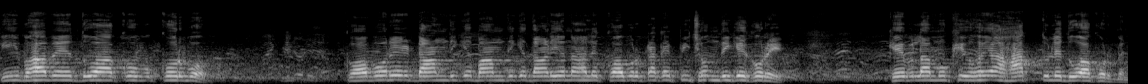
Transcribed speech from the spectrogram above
কীভাবে দোয়া করব? কবরের ডান দিকে, বাম দিকে দাঁড়িয়ে না হলে কবরটাকে পিছন দিকে করে কেবলামুখী হয়ে হাত তুলে দোয়া করবেন।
